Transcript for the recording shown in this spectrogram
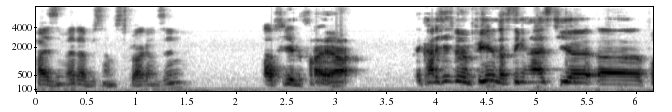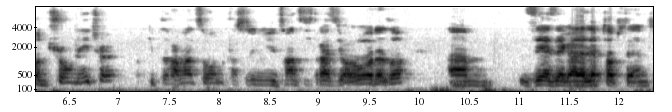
heißen Wetter ein bisschen am struggeln sind. Auf jeden Fall, ja. Kann ich echt nur empfehlen. Das Ding heißt hier äh, von Tro Nature. Gibt es auf Amazon. Kostet irgendwie 20, 30 Euro oder so. Ähm, sehr, sehr geiler Laptop-Stand.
